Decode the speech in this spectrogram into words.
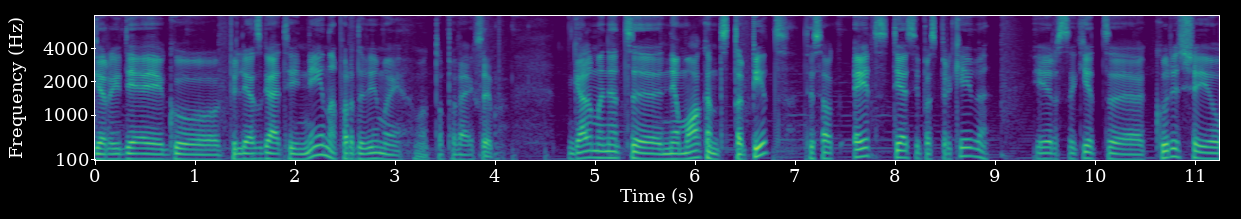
gera idėja, jeigu pilies gatvėje neina pardavimai va, to paveikslo. Taip. Galima net e, nemokant tapyti, tiesiog eit tiesiai pas prekeivį ir sakyt, kuris čia jau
